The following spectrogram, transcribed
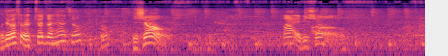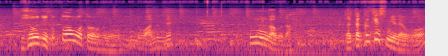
어디 가서 맥주 한잔 해야죠. 또 비숑. 하이 비숑. 비숑이 똑똑한 것 같더라고 그냥. 누구 왔는데? 승문가 보다. 자, 일단 끊겠습니다 요거.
